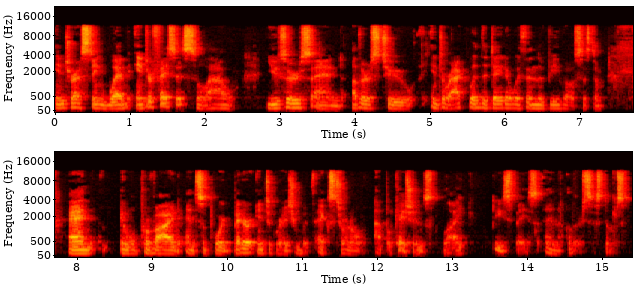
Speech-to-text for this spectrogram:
interesting web interfaces to allow users and others to interact with the data within the Vivo system. And it will provide and support better integration with external applications like DSpace and other systems.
